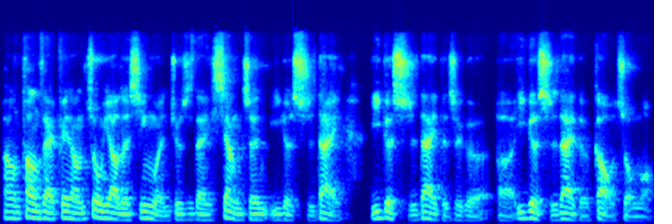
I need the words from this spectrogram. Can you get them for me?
放放在非常重要的新闻，就是在象征一个时代，一个时代的这个呃一个时代的告终哦。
